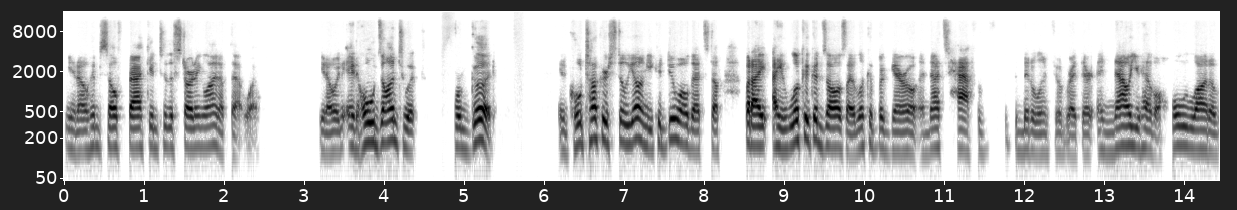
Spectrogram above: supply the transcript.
you know, himself back into the starting lineup that way. You know, and, and holds on to it for good. And Cole Tucker's still young. You could do all that stuff. But I, I look at Gonzalez, I look at Peguero, and that's half of the middle infield right there. And now you have a whole lot of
